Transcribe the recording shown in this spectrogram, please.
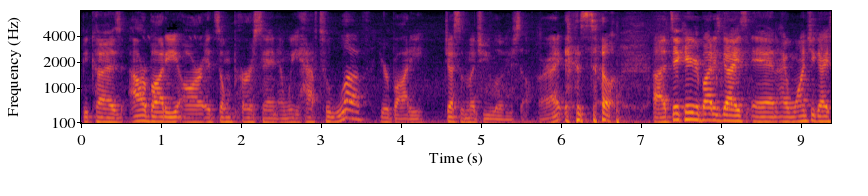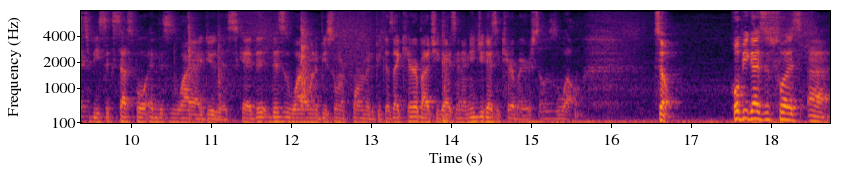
because our body are its own person, and we have to love your body just as much as you love yourself. All right. so uh, take care of your bodies, guys, and I want you guys to be successful, and this is why I do this. Okay, this is why I want to be so informative because I care about you guys, and I need you guys to care about yourselves as well. So hope you guys this was uh,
